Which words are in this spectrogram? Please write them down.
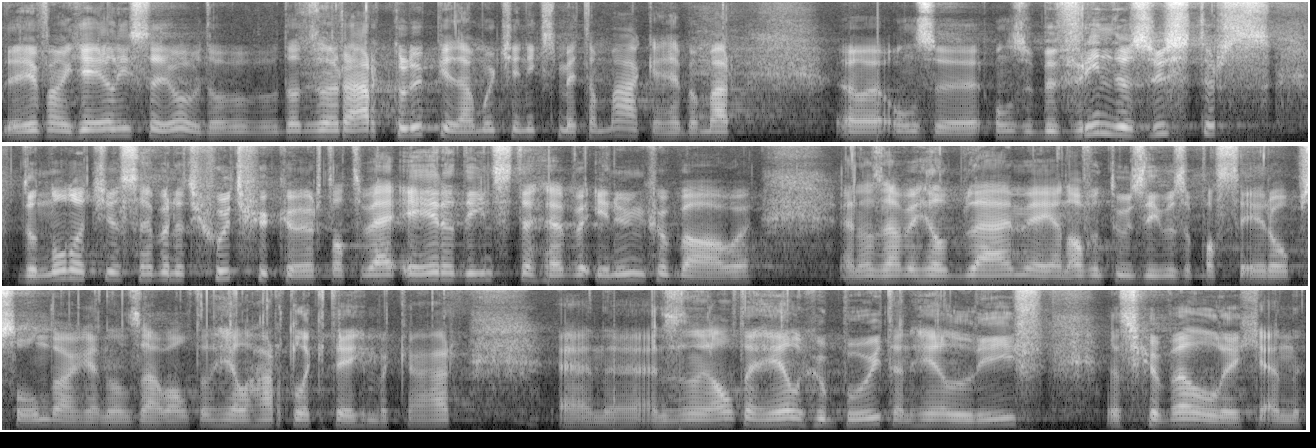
De evangelische, dat is een raar clubje, daar moet je niks mee te maken hebben. Maar uh, onze, onze bevriende zusters, de nonnetjes, hebben het goedgekeurd dat wij erediensten hebben in hun gebouwen. En daar zijn we heel blij mee. En af en toe zien we ze passeren op zondag en dan zijn we altijd heel hartelijk tegen elkaar. En, uh, en ze zijn altijd heel geboeid en heel lief. Dat is geweldig. En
